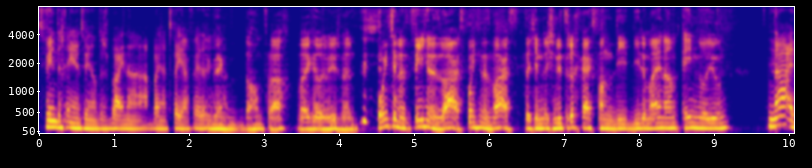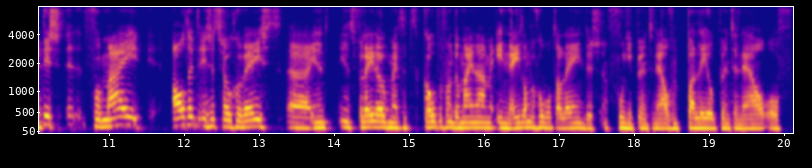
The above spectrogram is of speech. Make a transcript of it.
2021, dus bijna, bijna twee jaar verder. Ik denk de hamvraag, waar ik heel benieuwd ben. Vond je het, vind je het waard? Vond je het waard? Dat je, als je nu terugkijkt van die, die domeinnaam, 1 miljoen. Nou, het is voor mij altijd is het zo geweest. Uh, in, het, in het verleden ook met het kopen van domeinnamen in Nederland bijvoorbeeld alleen. Dus een foodie.nl of een paleo.nl of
